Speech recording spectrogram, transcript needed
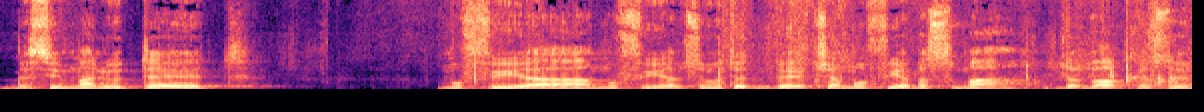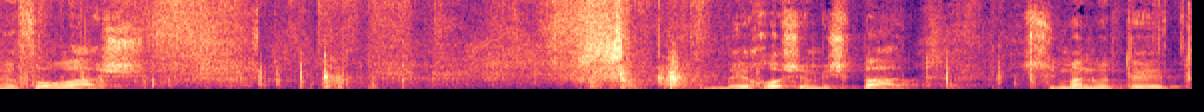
בסימן י"ט, מופיע, מופיע, זאת אומרת, ב', שם מופיע בסמה דבר כזה מפורש, בחושן משפט, סימן י"ט.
